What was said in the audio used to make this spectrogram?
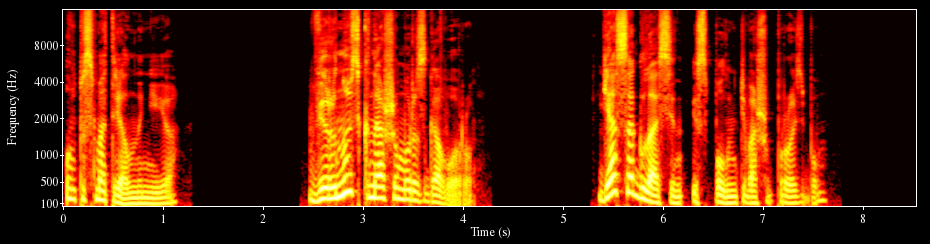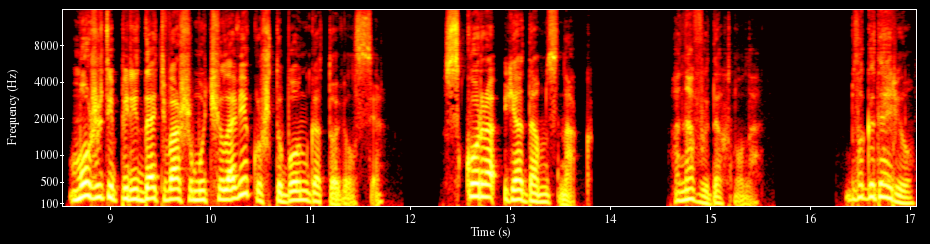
Он посмотрел на нее. «Вернусь к нашему разговору. Я согласен исполнить вашу просьбу. Можете передать вашему человеку, чтобы он готовился. Скоро я дам знак». Она выдохнула. «Благодарю»,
